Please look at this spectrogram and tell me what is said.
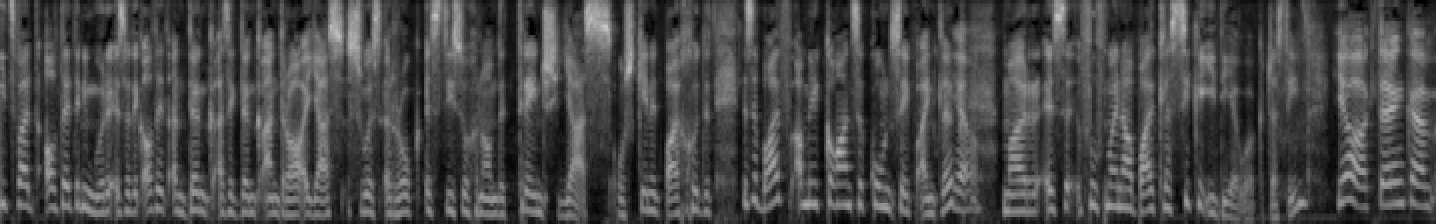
iets wat altyd in die mode is wat ek altyd aan dink as ek dink aan dra 'n jas soos 'n rok is die sogenaamde trench jas. Ons ken dit baie goed. Dit is 'n baie Amerikaanse konsep eintlik, ja. maar is voel vir my na 'n baie klassieke idee ook, Justine. Ja, ek dink um,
